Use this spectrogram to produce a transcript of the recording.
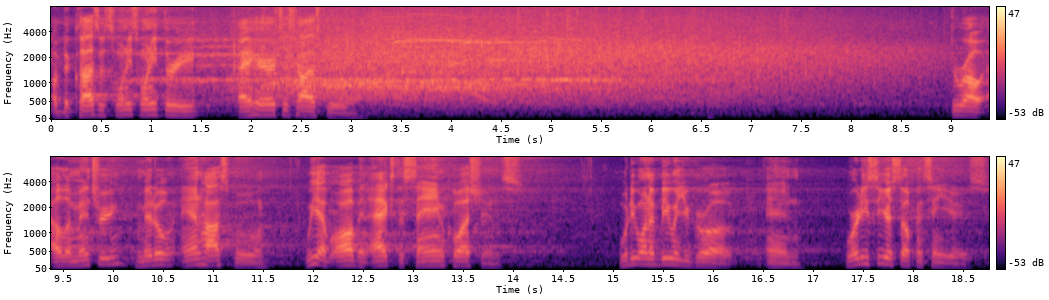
of the class of 2023 at Heritage High School. Throughout elementary, middle, and high school, we have all been asked the same questions. What do you want to be when you grow up? And where do you see yourself in 10 years?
